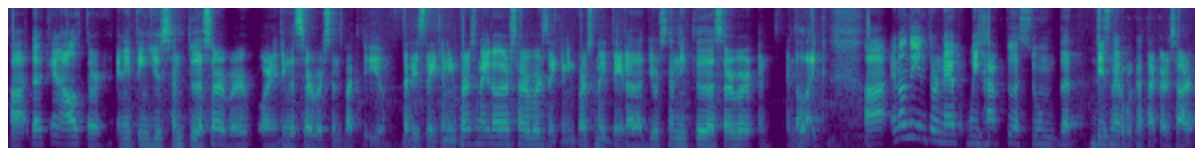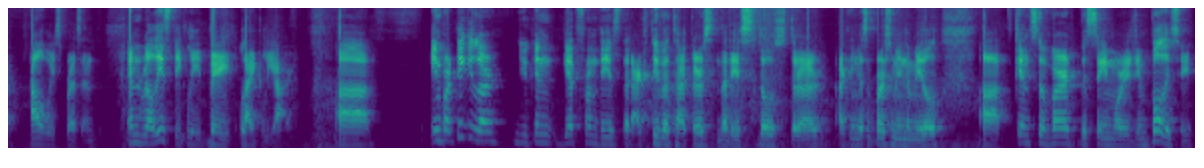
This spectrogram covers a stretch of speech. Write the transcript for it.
uh, that can alter anything you send to the server or anything the server sends back to you. That is, they can impersonate other servers, they can impersonate data that you're sending to the server, and, and the like. Uh, and on the internet, we have to assume that these network attackers are always present. And realistically, they likely are. Uh, in particular, you can get from this that active attackers, that is those that are acting as a person in the middle, uh, can subvert the same origin policy.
